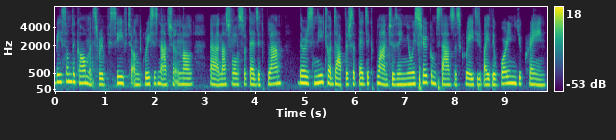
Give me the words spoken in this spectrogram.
Based on the comments received on Greece's national, uh, national strategic plan, there is need to adapt the strategic plan to the new circumstances created by the war in Ukraine.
